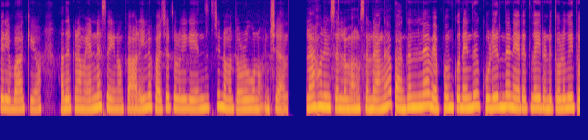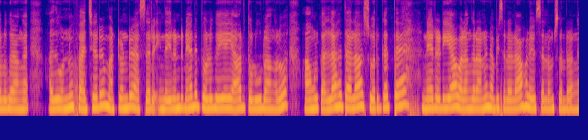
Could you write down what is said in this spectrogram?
பெரிய பாக்கியம். அதற்கு நம்ம என்ன செய்யணும்? காலையில் ஃபஜர் தொழுகைக்கு எழுந்திரிச்சு நம்ம தொழுகணும் இன்ஷா அல்லாஹ் செல்லம் அவங்க சொல்கிறாங்க பகலில் வெப்பம் குறைந்து குளிர்ந்த நேரத்தில் இரண்டு தொழுகை தொழுகிறாங்க. அது ஒன்று ஃபஜரு மற்றொன்று அசரு. இந்த இரண்டு நேர தொழுகையை யார் தொழுகிறாங்களோ அவங்களுக்கு அல்லாஹ் தாலா சொர்க்கத்தை நேரடியாக வழங்குறான்னு நபி சொல்லாஹ் அலி செல்லம் சொல்கிறாங்க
